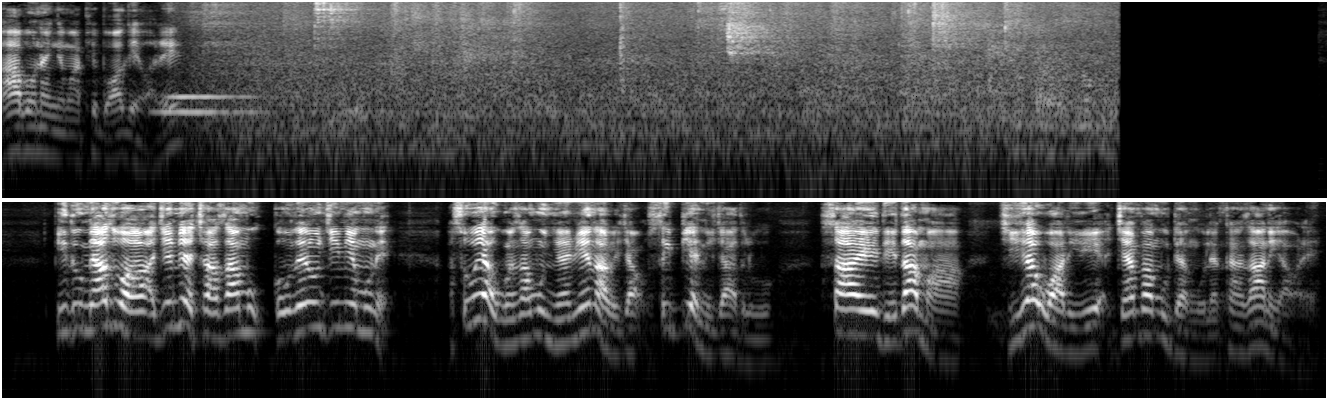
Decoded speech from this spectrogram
ဂါဘွန်နိုင်ငံမှာဖြစ်ပွားခဲ့ပါတယ်။ပြည်သူများစုဟာအကျင့်ပြတ်ခြားစားမှုကုန်စည်နှုန်းကြီးမြင့်မှုနဲ့အစိုးရဝန်ဆောင်မှုညံပြင်းတာတွေကြောင့်စိတ်ပြက်နေကြသလိုစာရေးဒေတာမှာဂျီဟက်ဝါဒီရဲ့အကြမ်းဖက်မှုတံကိုလည်းခံစားနေရပါတယ်။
